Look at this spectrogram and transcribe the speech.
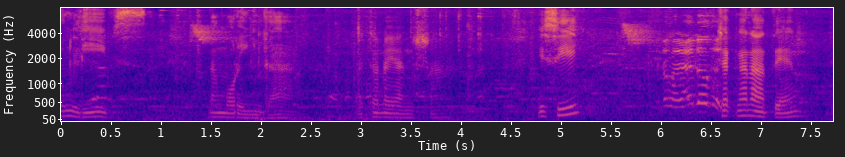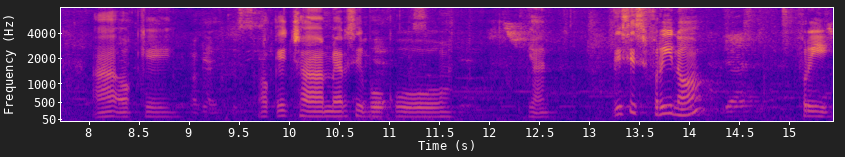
yung leaves ng moringa. Ito na yan siya. You see? Check nga natin. Ah, okay. Okay. Okay, cha. Merci beaucoup. Yan. This is free, no? Yes. Free.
